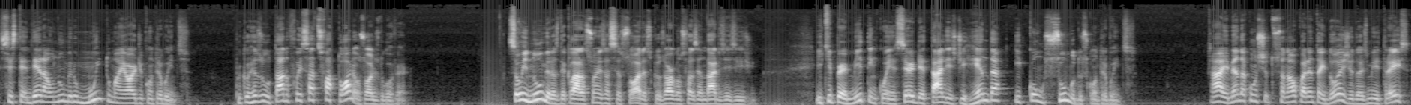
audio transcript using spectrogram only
se estender a um número muito maior de contribuintes, porque o resultado foi satisfatório aos olhos do governo. São inúmeras declarações acessórias que os órgãos fazendários exigem e que permitem conhecer detalhes de renda e consumo dos contribuintes. A Emenda Constitucional 42 de 2003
